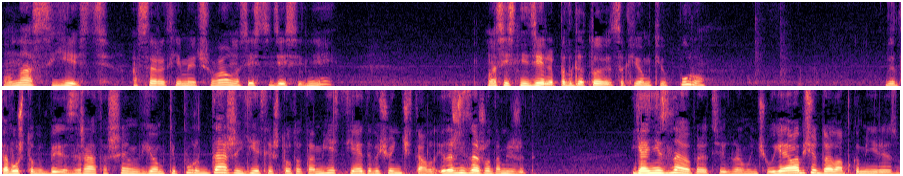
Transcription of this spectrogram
У нас есть Асерет Емечува, у нас есть 10 дней. У нас есть неделя подготовиться к Йом-Кипуру для того, чтобы без Рат Ашем в Йом-Кипур, даже если что-то там есть, я этого еще не читала. Я даже не знаю, что он там лежит. Я не знаю про эту телеграмму ничего. Я вообще до лапками не лезу.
